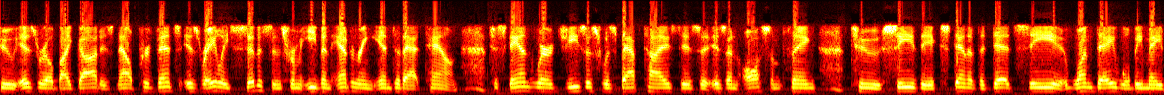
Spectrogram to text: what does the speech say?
to Israel by God is now prevents Israeli citizens from even entering into that town. To stand where Jesus was baptized is is an awesome thing. To see the extent of the Dead Sea, one day will be made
